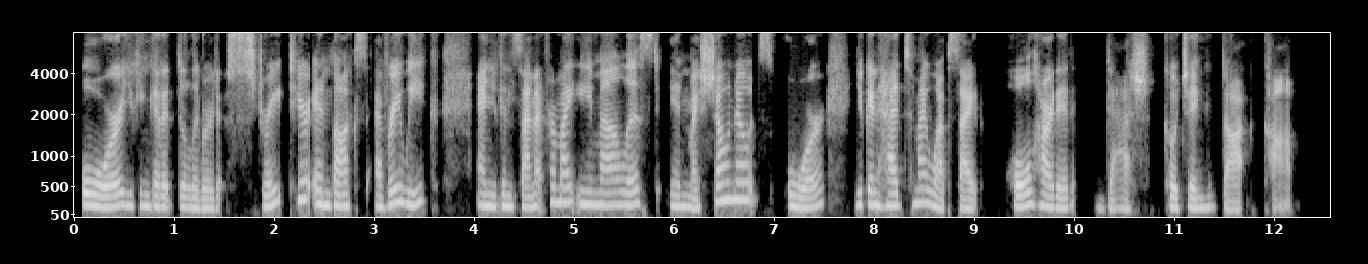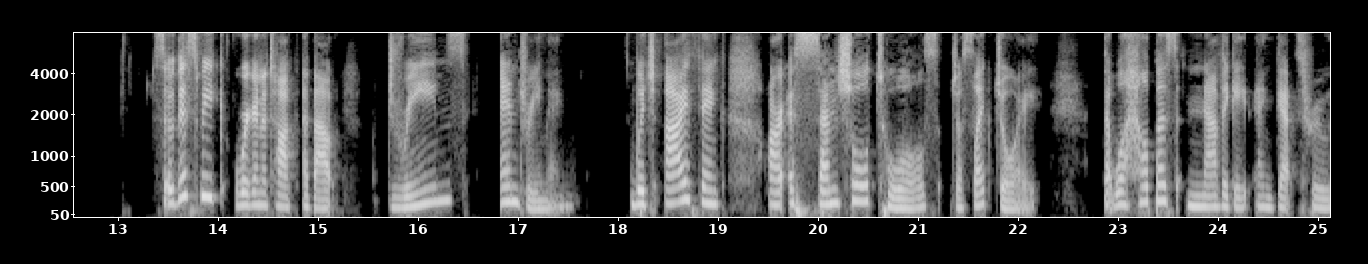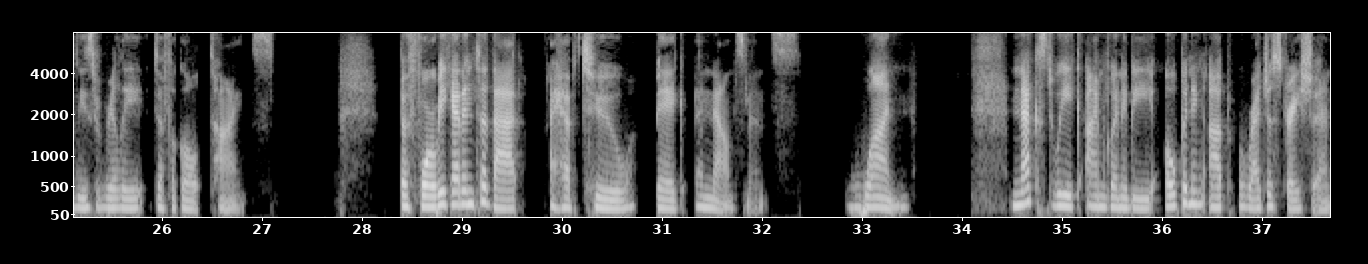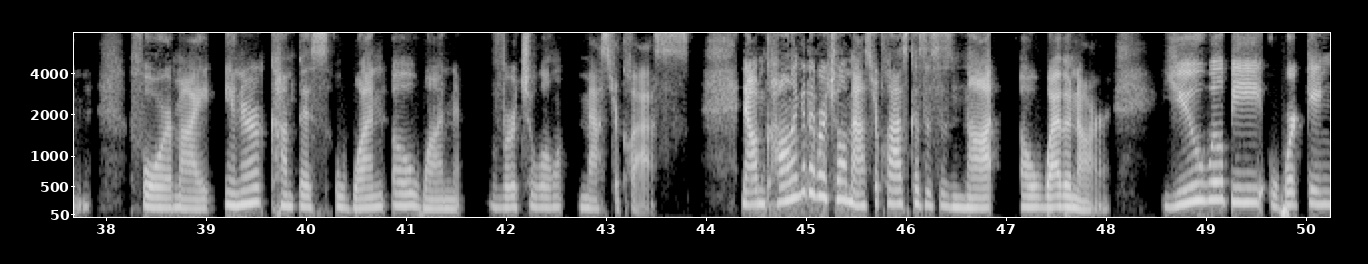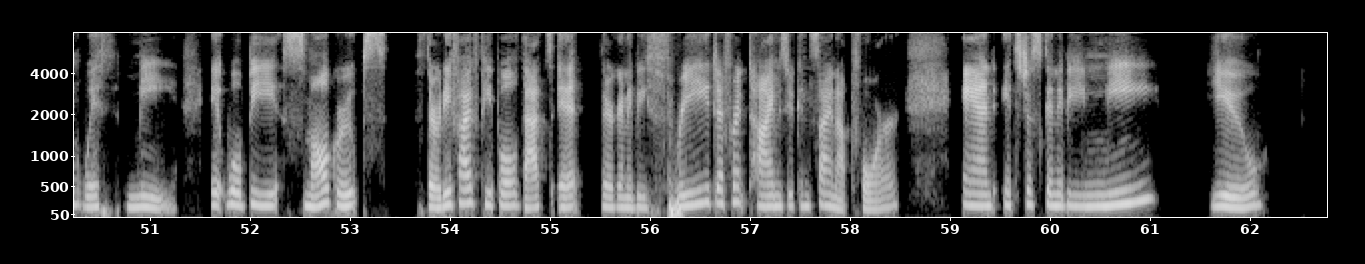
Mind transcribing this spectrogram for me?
or you can get it delivered straight to your inbox every week. And you can sign up for my email list in my show notes, or you can head to my website, wholehearted coaching.com. So, this week we're going to talk about dreams and dreaming which I think are essential tools, just like joy, that will help us navigate and get through these really difficult times. Before we get into that, I have two big announcements. One, next week, I'm going to be opening up registration for my Inner Compass 101 virtual masterclass. Now, I'm calling it a virtual masterclass because this is not a webinar. You will be working with me. It will be small groups, 35 people, that's it. There are going to be three different times you can sign up for. And it's just going to be me, you,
